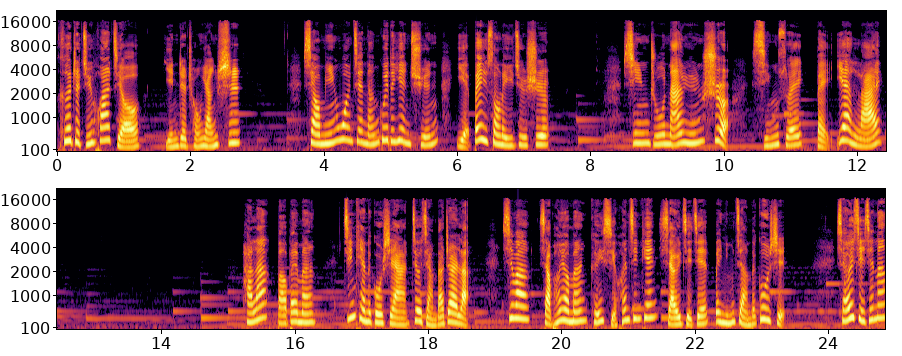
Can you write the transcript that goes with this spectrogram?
喝着菊花酒，吟着重阳诗。小明望见南归的雁群，也背诵了一句诗：“新竹南云市，行随北雁来。”好啦，宝贝们，今天的故事啊就讲到这儿了。希望小朋友们可以喜欢今天小鱼姐姐为你们讲的故事。小鱼姐姐呢，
